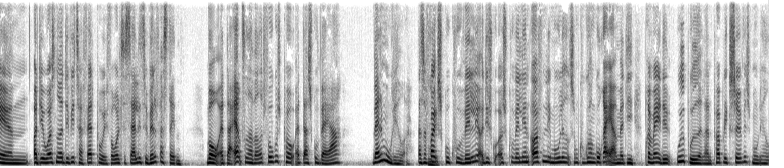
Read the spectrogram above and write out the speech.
Øhm, og det er jo også noget af det, vi tager fat på i forhold til særligt til velfærdsstaten, hvor at der altid har været et fokus på, at der skulle være valgmuligheder. Altså folk mm. skulle kunne vælge, og de skulle også kunne vælge en offentlig mulighed, som kunne konkurrere med de private udbud eller en public service mulighed.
